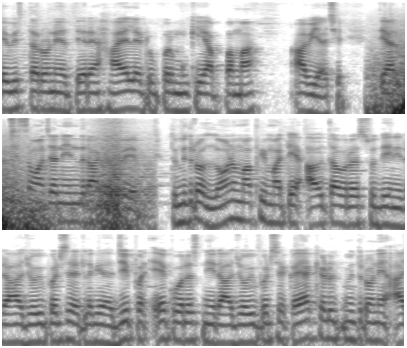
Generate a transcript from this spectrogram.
એ વિસ્તારોને અત્યારે હાઈ એલર્ટ ઉપર મૂકી આપવામાં આવ્યા છે. ત્યાર પછી સમાચારની અંદર આગળ જોઈએ તો મિત્રો, લોન માફી માટે આવતા વર્ષ સુધીની રાહ જોવી પડશે, એટલે કે હજી પણ એક વર્ષની રાહ જોવી પડશે. કયા ખેડૂત મિત્રોને આ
